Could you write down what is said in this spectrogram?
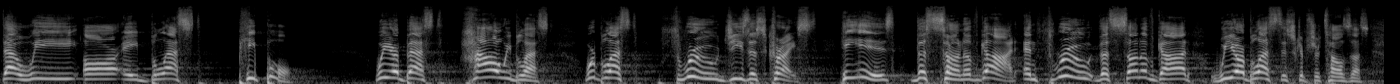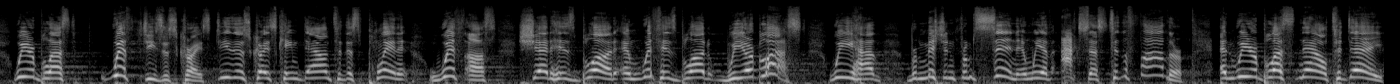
that we are a blessed people. We are blessed. How are we blessed? We're blessed through Jesus Christ. He is the Son of God. And through the Son of God, we are blessed, the scripture tells us. We are blessed with Jesus Christ. Jesus Christ came down to this planet with us, shed his blood, and with his blood, we are blessed. We have remission from sin and we have access to the Father. And we are blessed now, today,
